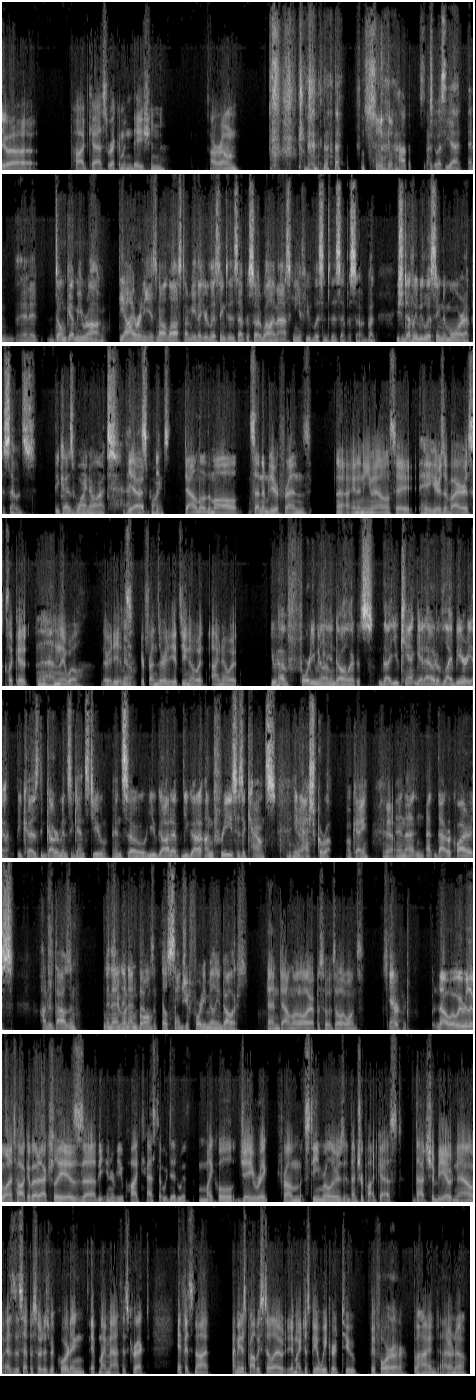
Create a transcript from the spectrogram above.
do a podcast recommendation, our own. haven't listened to us yet, and and it. Don't get me wrong. The irony is not lost on me that you're listening to this episode while I'm asking if you've listened to this episode, but you should definitely be listening to more episodes because why not at Yeah, this point? Download them all, send them to your friends uh, in an email. Say, "Hey, here's a virus. Click it," and they will. They're idiots. Yeah. Your friends are idiots. You know it. I know it. You have forty million dollars that you can't get out of Liberia because the government's against you, and so you gotta you gotta unfreeze his accounts in Yeah. escrow. Okay, Yeah. and that and that that requires hundred thousand, and then and then boom, 200,000. he'll send you forty million dollars. and download all our episodes all at once. It's Yeah. perfect. No, what we really want to talk about actually is uh, the interview podcast that we did with Michael J. Rigg from Steamrollers Adventure Podcast. That should be out now as this episode is recording, if my math is correct. If it's not, I mean, it's probably still out. It might just be a week or two before or behind. I don't know.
